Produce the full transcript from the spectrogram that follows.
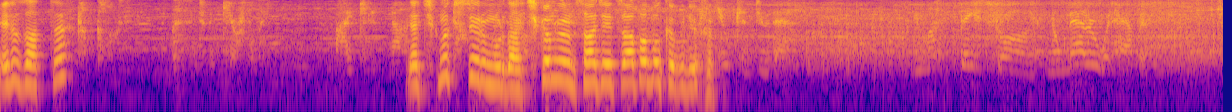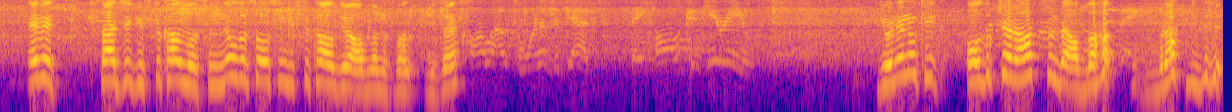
El uzattı. Ya çıkmak istiyorum buradan. Çıkamıyorum. Sadece etrafa bakabiliyorum. Evet. Sadece güçlü kalmalısın. Ne olursa olsun güçlü kal diyor ablamız bize. Görünen o ki oldukça rahatsın be abla. Bırak bizi.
